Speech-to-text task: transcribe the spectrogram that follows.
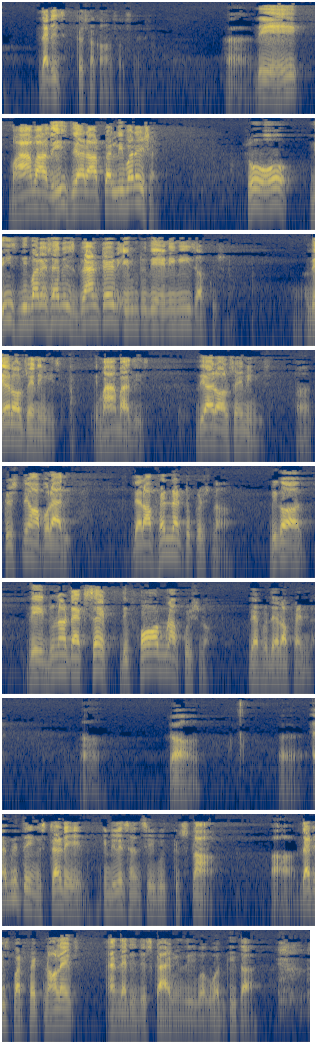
That is Krishna consciousness. Uh, the Mayavadis, they are after liberation. So, this liberation is granted even to the enemies of Krishna. They are also enemies. The Mayavadis, they are also enemies. Uh, Krishna aparadi. They are offended to Krishna because they do not accept the form of Krishna. Therefore they are offended. Uh, so, uh, everything studied in relationship with Krishna, uh, that is perfect knowledge and that is described in the Bhagavad Gita.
